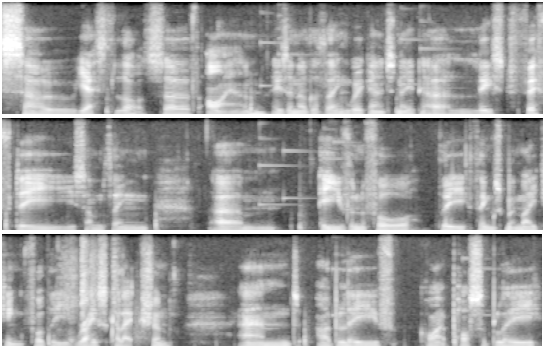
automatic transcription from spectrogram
So, yes, lots of iron is another thing we're going to need. At least 50 something um, even for the things we're making for the race collection. And I believe quite possibly,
